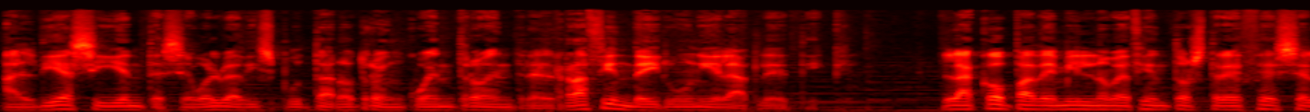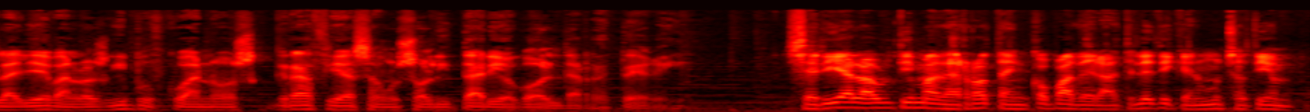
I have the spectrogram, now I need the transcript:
al día siguiente se vuelve a disputar otro encuentro entre el Racing de Irún y el Athletic. La Copa de 1913 se la llevan los guipuzcoanos gracias a un solitario gol de Retegui. Sería la última derrota en Copa del Athletic en mucho tiempo,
